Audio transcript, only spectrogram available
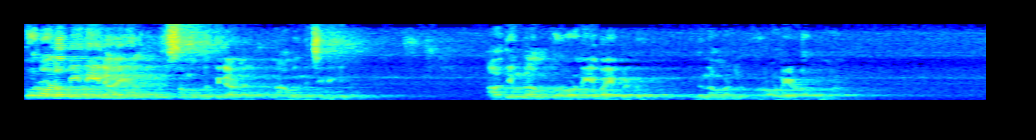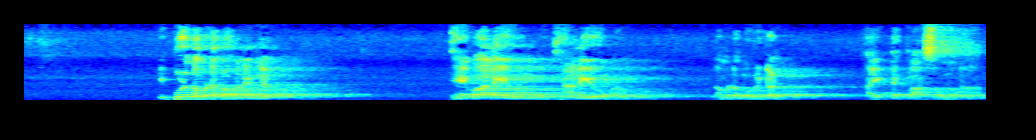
കൊറോണ ഭീതിയിലായ ഒരു സമൂഹത്തിലാണ് നാം ഇന്ന് ജീവിക്കുന്നത്. ആദ്യം നാം കൊറോണയെ ഭയപ്പെട്ടു. ഇന്ന് നമ്മൾ കൊറോണയോടൊപ്പമാണ്. ഇപ്പോൾ നമ്മുടെ ഭവനങ്ങൾ ദേവാലയവും വിദ്യാലയവുമാണ്. നമ്മുടെ മുറികൾ ഹൈടെക് ക്ലാസ് റൂമുകളാണ്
